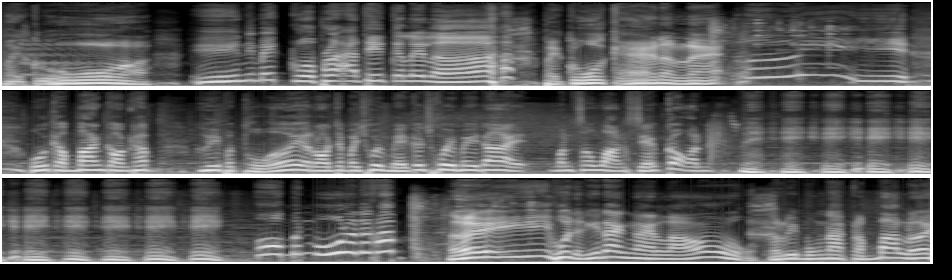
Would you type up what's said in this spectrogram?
ไม่กลัว เอ๊ะนี่ไม่กลัวพระอาทิตย์กันเลยเหรอ ไม่กลัวแกนั่นแหละโอ้ยกลับบ้านก่อนครับ เฮ้ยปะโถเอ้ย เราจะไปช่วยเมดก็ช่วยไม่ได้ มันสว่างเสียก่อนเอ้มันหมูเลยนะครับ เฮ้ย พูดอย่างนี้ได้ไงเรารีบมุ่งหน้ากลับบ้านเลย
